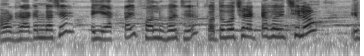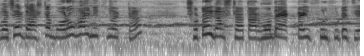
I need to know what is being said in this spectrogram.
আমার ড্রাগন গাছের এই একটাই ফল হয়েছে। কত বছর একটা হয়েছিল, এবছর গাছটা বড় হয়নি খুব একটা। ছোটই গাছটা, তার মধ্যে একটাই ফুল ফুটেছে।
